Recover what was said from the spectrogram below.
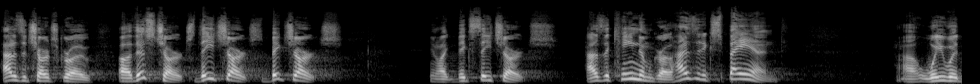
How does the church grow? Uh, this church, the church, big church, you know, like Big C church. How does the kingdom grow? How does it expand? Uh, we, would,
